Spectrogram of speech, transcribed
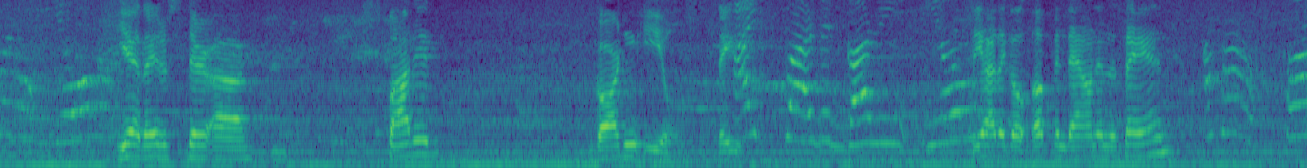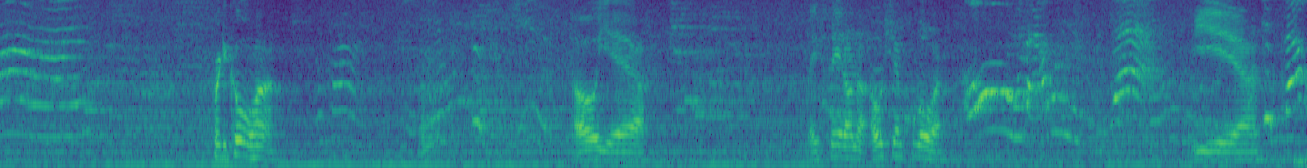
little eel. Yeah, they're they're uh, spotted garden eels. They I spotted garden eel. see how they go up and down in the sand. Uh-huh. Hi. Pretty cool, huh? Uh-huh. Oh yeah. They stayed on the ocean floor. Oh, that one is. Yeah. Look at that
